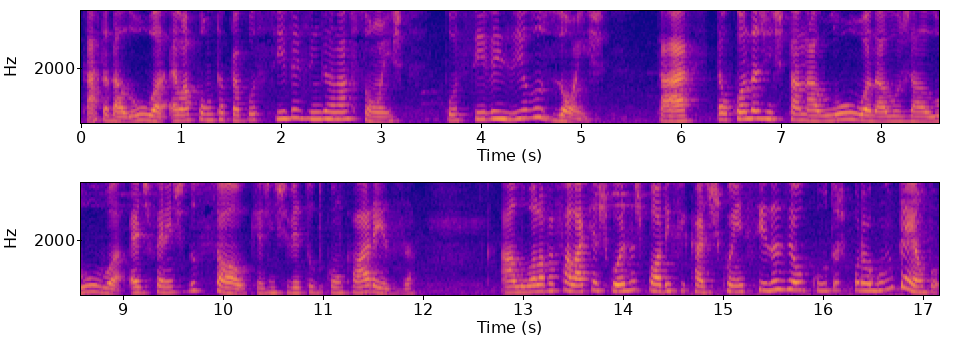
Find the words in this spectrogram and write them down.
Carta da Lua, ela aponta para possíveis enganações, possíveis ilusões, tá? Então, quando a gente está na Lua, na luz da Lua, é diferente do Sol, que a gente vê tudo com clareza. A Lua ela vai falar que as coisas podem ficar desconhecidas e ocultas por algum tempo.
